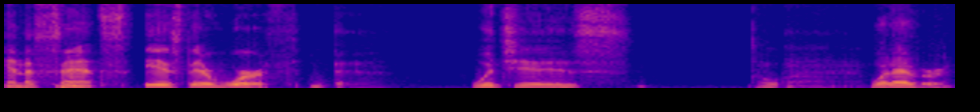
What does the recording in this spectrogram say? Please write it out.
in a sense, is their worth, which is whatever.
